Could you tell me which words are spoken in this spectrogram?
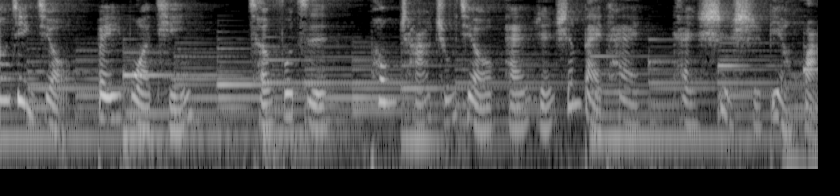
将进酒，杯莫停。岑夫子烹茶煮酒，谈人生百态，看世事变化。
